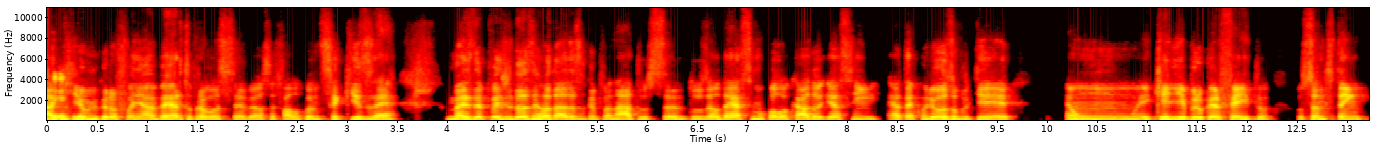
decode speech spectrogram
Aqui o microfone é aberto para você, Bel. Você fala o quanto você quiser. Mas depois de 12 rodadas no campeonato, o Santos é o décimo colocado. E assim, é até curioso, porque é um equilíbrio perfeito. O Santos tem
